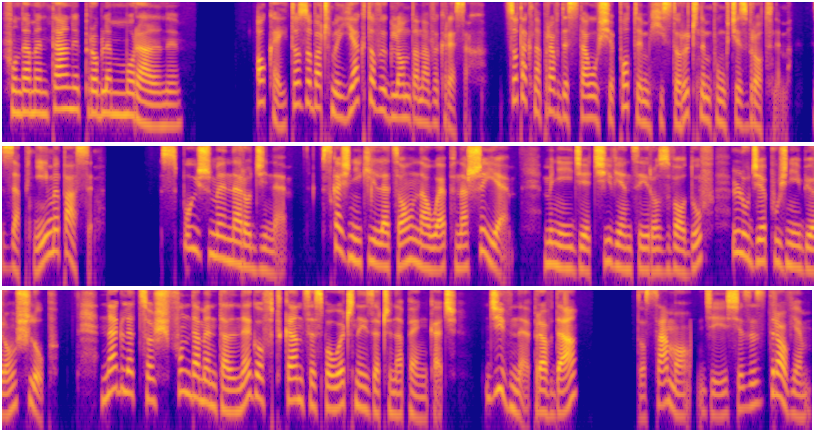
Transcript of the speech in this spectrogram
fundamentalny problem moralny. Okej, to zobaczmy, jak to wygląda na wykresach. Co tak naprawdę stało się po tym historycznym punkcie zwrotnym? Zapnijmy pasy. Spójrzmy na rodzinę. Wskaźniki lecą na łeb na szyję. Mniej dzieci, więcej rozwodów, ludzie później biorą ślub. Nagle coś fundamentalnego w tkance społecznej zaczyna pękać. Dziwne, prawda? To samo dzieje się ze zdrowiem.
